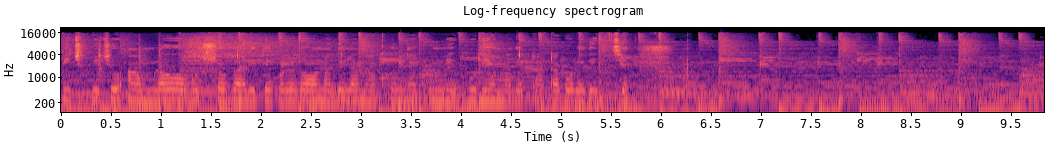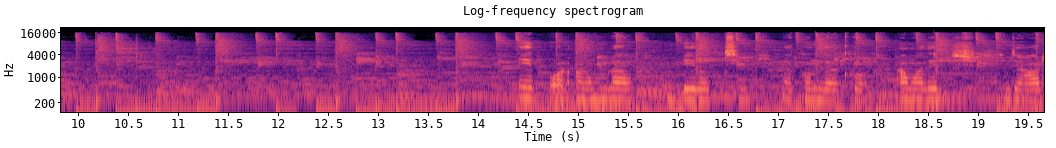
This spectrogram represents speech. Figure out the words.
পিছু পিছু আমরাও অবশ্য গাড়িতে করে রওনা দিলাম। এখন দেখুন মেঘুরি আমাদের টাটা করে দিচ্ছে। এরপর আমরাও বেরোচ্ছি। এখন দেখো, আমাদের যাওয়ার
